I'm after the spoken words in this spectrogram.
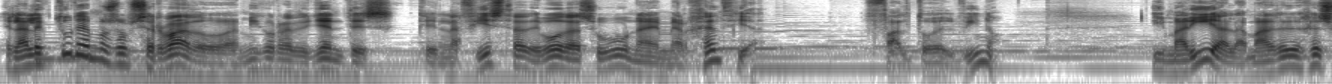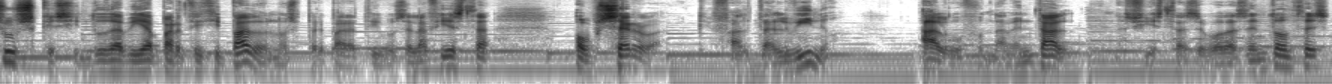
En la lectura hemos observado, amigos radioyentes, que en la fiesta de bodas hubo una emergencia. Faltó el vino. Y María, la madre de Jesús, que sin duda había participado en los preparativos de la fiesta, observa que falta el vino, algo fundamental fiestas de bodas de entonces,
